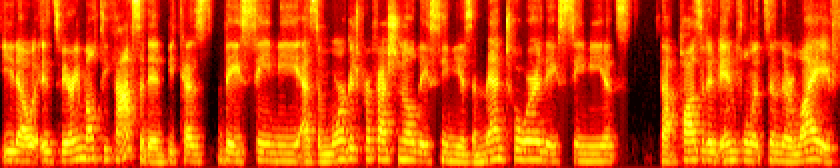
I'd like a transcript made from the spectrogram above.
you know, it's very multifaceted because they see me as a mortgage professional, they see me as a mentor, they see me as that positive influence in their life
